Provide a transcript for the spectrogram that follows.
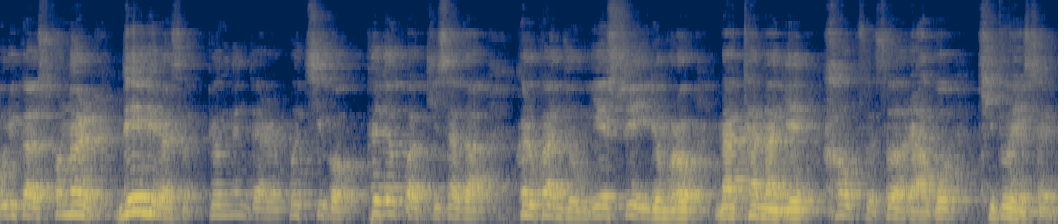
우리가 손을 내밀어서 병든 자를 고치고 표적과 기사가 거룩한 종 예수의 이름으로 나타나게 하옵소서라고 기도했어요.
